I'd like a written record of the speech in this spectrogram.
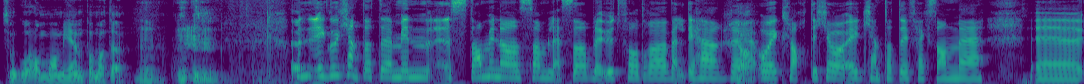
som går om og om igjen. på en måte. Men jeg òg kjente at eh, min stamina som leser ble utfordra veldig her. eh, Ja. Og jeg klarte ikke å Jeg kjente at jeg fikk sånn eh, eh,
